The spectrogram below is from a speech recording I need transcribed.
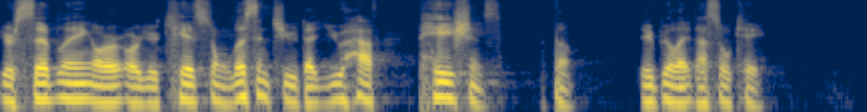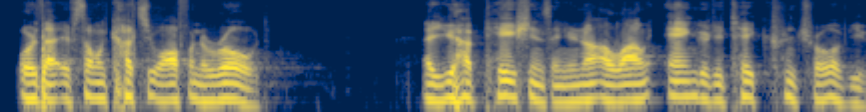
your sibling or, or your kids don't listen to you, that you have patience with them. You'd be like, that's okay. Or that if someone cuts you off on the road, that you have patience and you're not allowing anger to take control of you.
